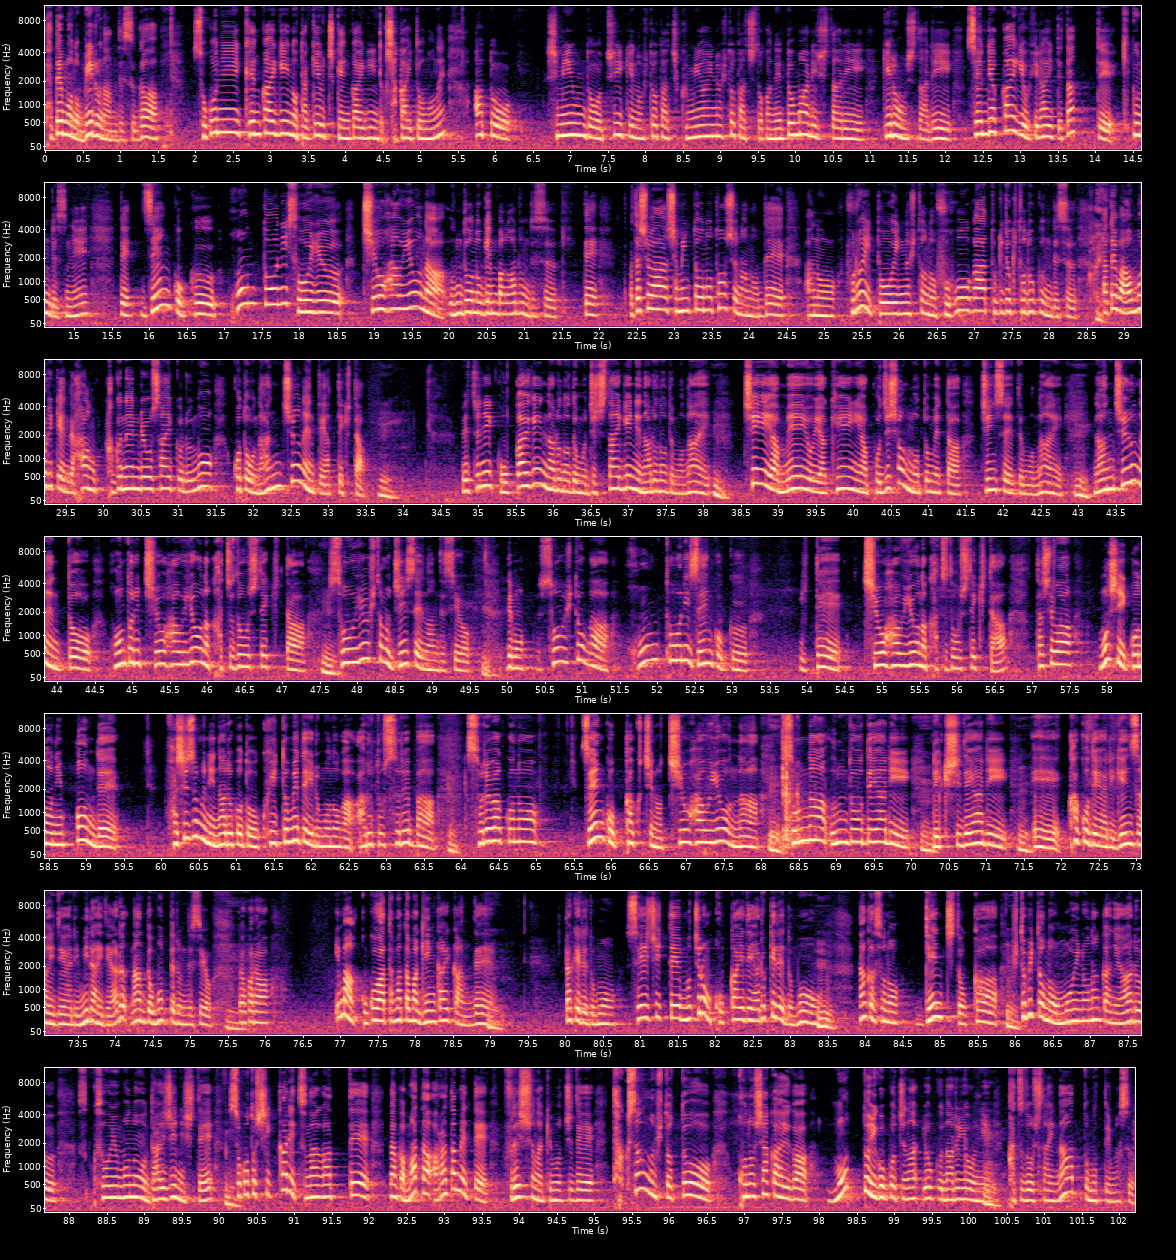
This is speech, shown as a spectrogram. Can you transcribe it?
建物ビルなんですがそこに県会議員の竹内県会議員とか社会党のねあと市民運動地域の人たち組合の人たちとか寝泊まりしたり議論したり戦略会議を開いてたって聞くんですね。で全国本当にそういう血を這うような運動の現場があるんです。で私は社民党の党首なのであの古い党員の人の訃報が時々届くんです、はい、例えば青森県で反核燃料サイクルのことを何十年ってやってきた、うん、別に国会議員になるのでも自治体議員になるのでもない、うん、地位や名誉や権威やポジションを求めた人生でもない、うん、何十年と本当に血を這うような活動をしてきた、そういう人の人生なんですよ。でもそういう人が本当に全国いて血を這うような活動をしてきた。私はもしこの日本でファシズムになることを食い止めているものがあるとすれば、うん、それはこの全国各地の血を這うような、うん、そんな運動であり、うん、歴史であり、うん、えー、過去であり現在であり未来であるなんて思ってるんですよ。だから今ここはたまたま議員会館で、だけれども政治ってもちろん国会でやるけれども、うん、なんかその現地とか人々の思いの中にあるそういうものを大事にして、うん、そことしっかりつながってなんかまた改めてフレッシュな気持ちでたくさんの人とこの社会がもっと居心地なよくなるように活動したいなと思っています。うん、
